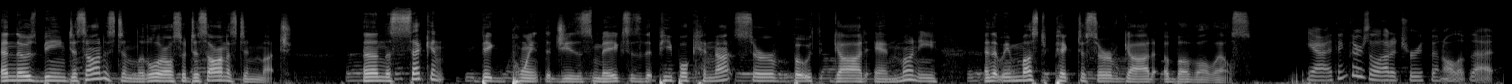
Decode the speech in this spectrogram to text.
and those being dishonest in little are also dishonest in much. And the second big point that Jesus makes is that people cannot serve both God and money, and that we must pick to serve God above all else. Yeah, I think there's a lot of truth in all of that,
